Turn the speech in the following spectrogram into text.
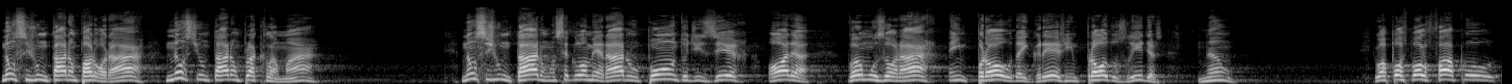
não se juntaram para orar, não se juntaram para clamar, não se juntaram, não se aglomeraram no ponto de dizer: ora, vamos orar em prol da igreja, em prol dos líderes. Não. O apóstolo Paulo fala para o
